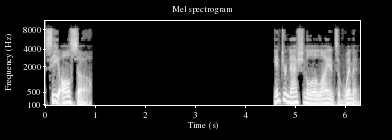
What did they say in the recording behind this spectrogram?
See also. International Alliance of Women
